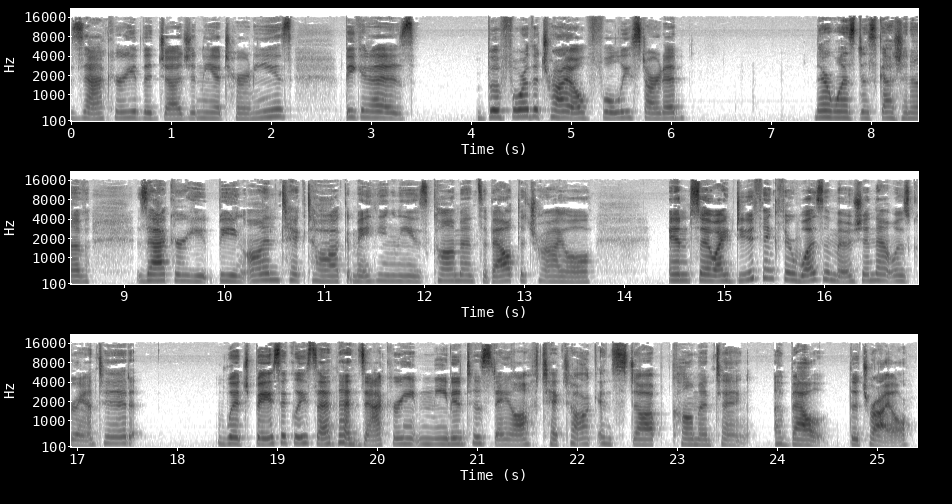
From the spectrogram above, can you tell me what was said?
Zachary, the judge, and the attorneys because before the trial fully started, there was discussion of Zachary being on TikTok making these comments about the trial. And so I do think there was a motion that was granted, which basically said that Zachary needed to stay off TikTok and stop commenting about the trial.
